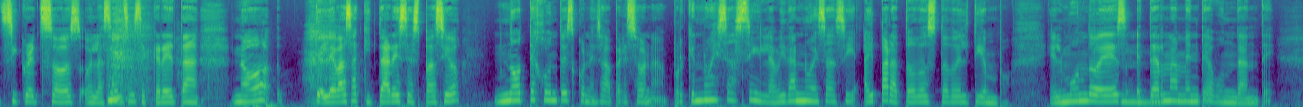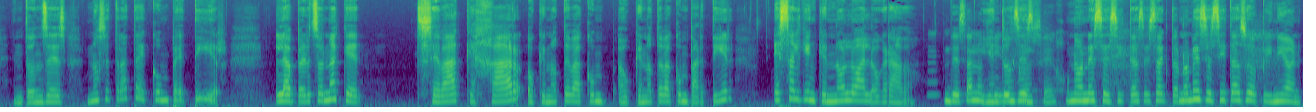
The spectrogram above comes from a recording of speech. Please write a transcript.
secret sauce o la salsa secreta, ¿no? Te le vas a quitar ese espacio. No te juntes con esa persona, porque no es así, la vida no es así, hay para todos todo el tiempo. El mundo es mm. eternamente abundante. Entonces, no se trata de competir. La persona que se va a quejar o que no te va o que no te va a compartir es alguien que no lo ha logrado de esa no y entonces no necesitas, exacto, no necesitas su opinión.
